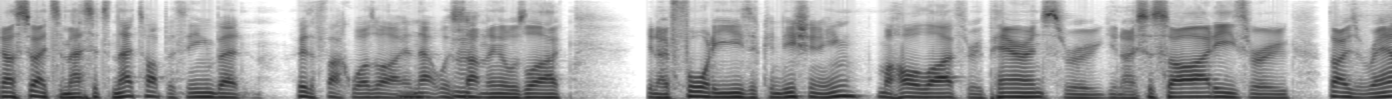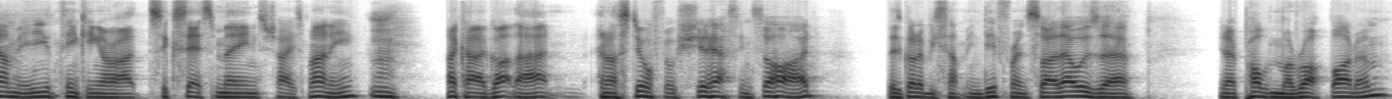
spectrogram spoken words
know, I still had some assets and that type of thing, but who the fuck was I? And that was something that was like, you know, 40 years of conditioning my whole life through parents, through, you know, society, through those around me, thinking, all right, success means chase money. Okay, I got that. And I still feel shit house inside. There's got to be something different. So that was a, you know, probably my rock bottom.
